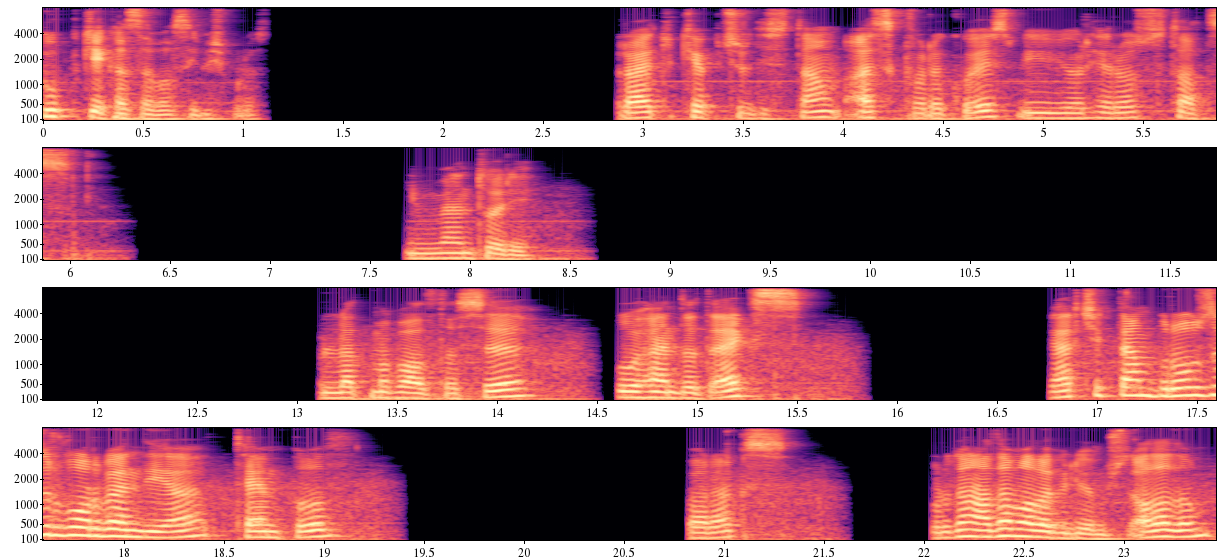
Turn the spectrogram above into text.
Dupke kasabasıymış burası. Try to capture this town. Ask for a quest. View your hero stats. Inventory. Fırlatma baltası. Two-handed axe. Gerçekten browser warband'i ya. Temple. Barracks. Buradan adam alabiliyormuşuz. Alalım.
